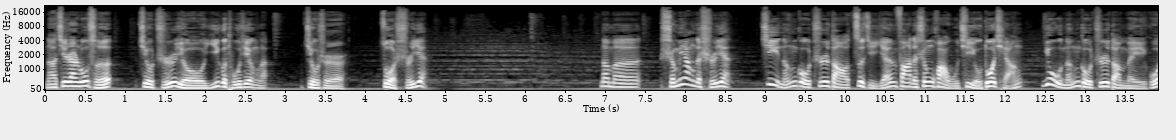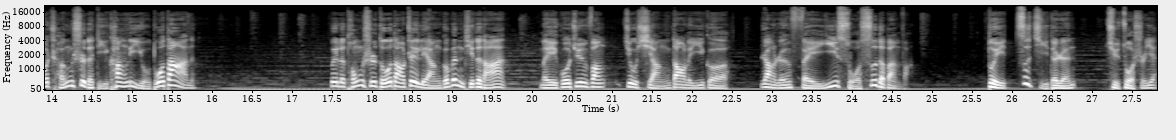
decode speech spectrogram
那既然如此，就只有一个途径了，就是做实验。那么什么样的实验？既能够知道自己研发的生化武器有多强，又能够知道美国城市的抵抗力有多大呢？为了同时得到这两个问题的答案，美国军方就想到了一个让人匪夷所思的办法：对自己的人去做实验，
